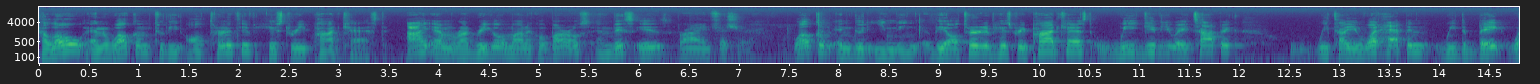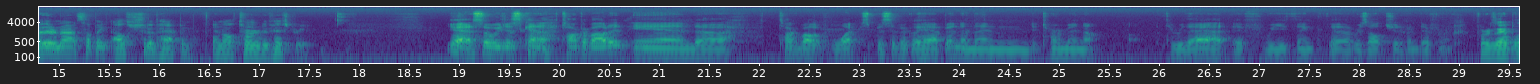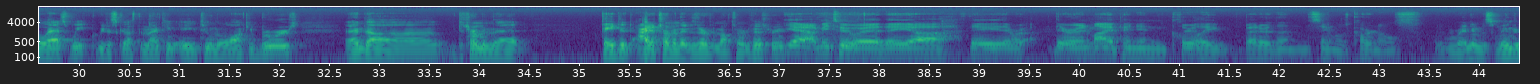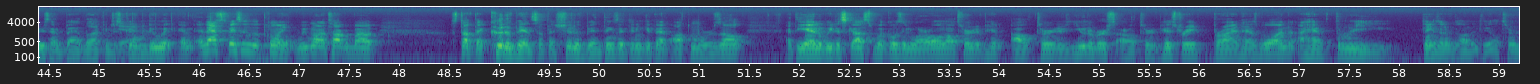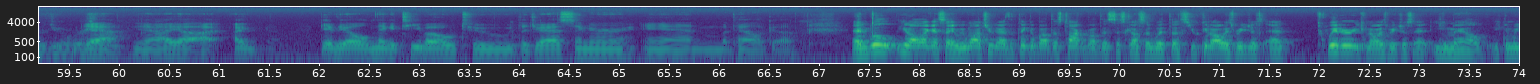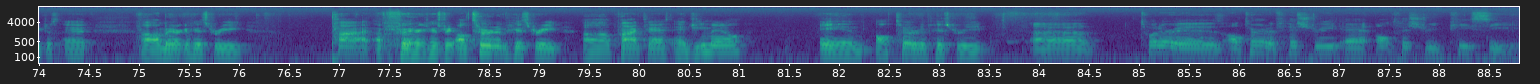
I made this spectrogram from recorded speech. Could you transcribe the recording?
Hello and welcome to the Alternative History Podcast. I am Rodrigo Monaco Barros, and this is Brian Fisher. Welcome and good evening. The Alternative History Podcast, we give you a topic, we tell you what happened, we debate whether or not something else should have happened, an alternative history. Yeah, so we just kind of talk about it and uh, talk about what specifically happened and then determine through that if we think the result should have been different. For example, last week we discussed the 1982 Milwaukee Brewers and uh, determined that they did. I determined they deserved an alternative history. Yeah, me too. Uh, they uh, they they were they were in my opinion clearly better than the St. Louis Cardinals. Ran into some injuries, had bad luck, and just Yeah. couldn't do it. And, and that's basically the point. We want to talk about stuff that could have been, stuff that should have been, things that didn't get that optimal result. At the end, we discuss what goes into our own alternative alternative universe, our alternative history. Brian has one. I have three things that have gone into the alternative universe. Yeah, yeah. I uh, I gave the old negativo to the jazz singer and Metallica. And we'll, you know, like I say, we want you guys to think about this, talk about this, discuss it with us. You can always reach us at Twitter. You can always reach us at email. You can reach us at uh, American History Pod, American History Alternative History uh, Podcast at Gmail, and Alternative History. Uh, Twitter is alternative history at alt history PC.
